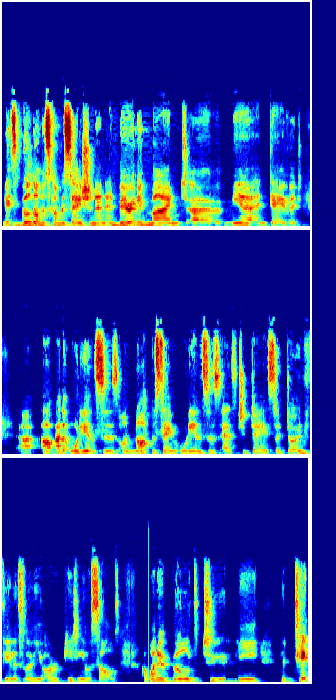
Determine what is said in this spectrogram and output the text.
Let's build on this conversation and, and bearing in mind uh, mia and david uh, our other audiences are not the same audiences as today so don't feel as though you are repeating yourselves. I want to build to the the tech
